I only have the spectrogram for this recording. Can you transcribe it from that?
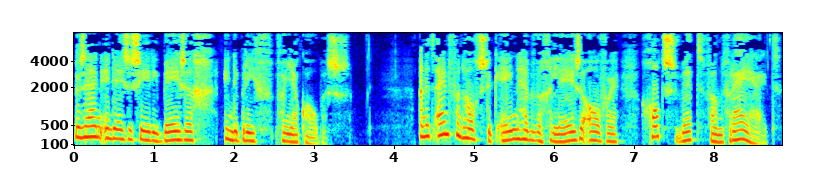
We zijn in deze serie bezig in de brief van Jacobus. Aan het eind van hoofdstuk 1 hebben we gelezen over Gods wet van vrijheid.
